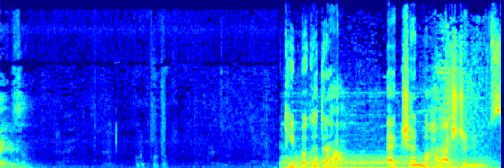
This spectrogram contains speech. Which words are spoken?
Thank you sir बघत रहा ॲक्शन महाराष्ट्र न्यूज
